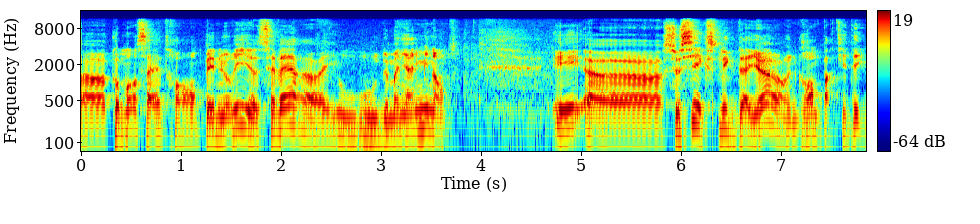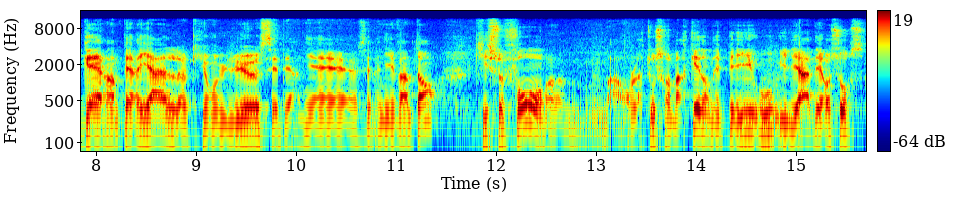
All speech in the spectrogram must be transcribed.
euh, commencent à être en pénurie euh, sévère euh, ou de manière imminente. Et euh, ceci explique d'ailleurs une grande partie des guerres impériales qui ont eu lieu ces derniers, ces derniers 20 ans, qui se font, euh, bah, on l'a tous remarqué, dans des pays où il y a des ressources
